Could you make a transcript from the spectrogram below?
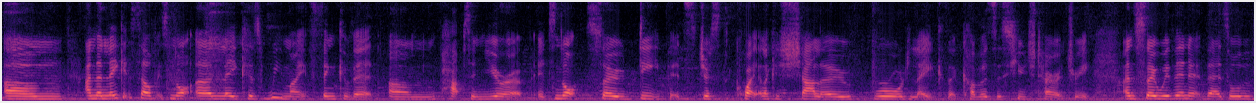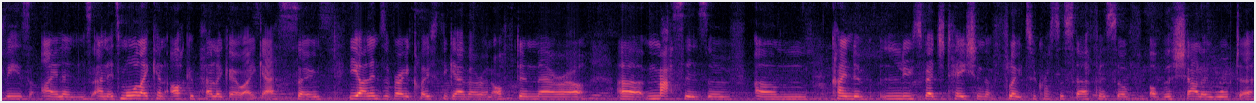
Um, and the lake itself is not a lake as we might think of it, um, perhaps in Europe. It's not so deep, it's just quite like a shallow, broad lake that covers this huge territory. And so within it, there's all of these islands, and it's more like an archipelago, I guess. So the islands are very close together, and often there are uh, masses of um, kind of loose vegetation that floats across the surface of, of the shallow water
